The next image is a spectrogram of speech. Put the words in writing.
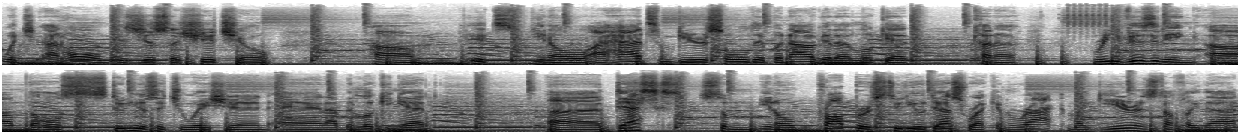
which at home is just a shit show um, it's you know i had some gear sold it but now i gotta look at kind of revisiting um, the whole studio situation and i've been looking at uh, desks, some you know proper studio desks where I can rack my gear and stuff like that.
